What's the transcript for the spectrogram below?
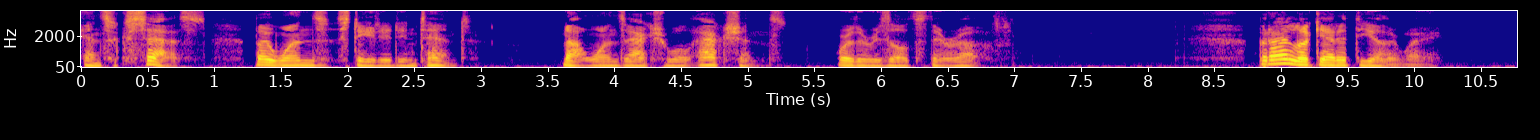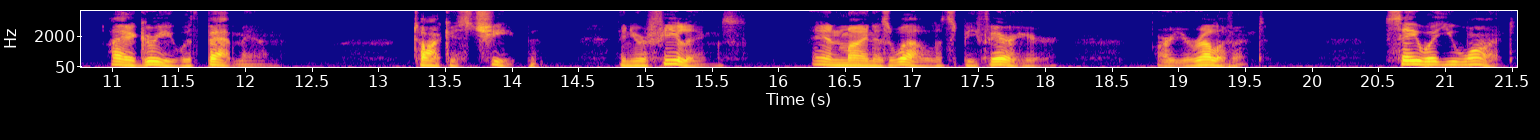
and success by one's stated intent, not one's actual actions or the results thereof. But I look at it the other way. I agree with Batman. Talk is cheap, and your feelings, and mine as well, let's be fair here, are irrelevant. Say what you want.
